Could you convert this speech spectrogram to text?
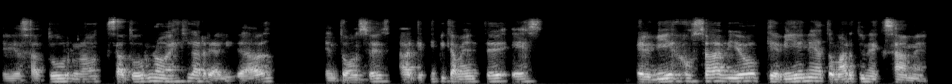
Querido Saturno, Saturno es la realidad, entonces arquetípicamente es el viejo sabio que viene a tomarte un examen,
